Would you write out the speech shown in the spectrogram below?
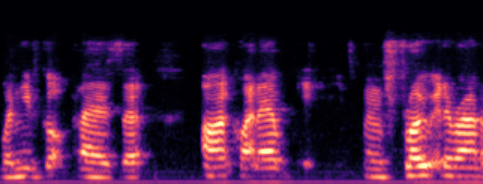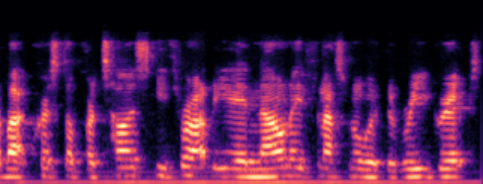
when you've got players that aren't quite there, it's been floated around about Krzysztof Ratajski throughout the year. Now Nathan Aspinall with the regrips.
